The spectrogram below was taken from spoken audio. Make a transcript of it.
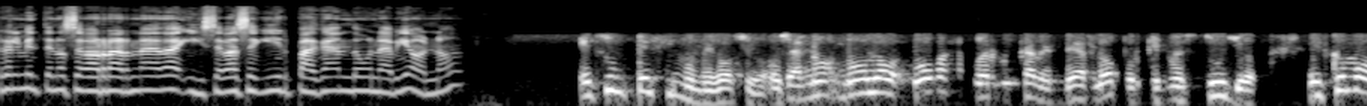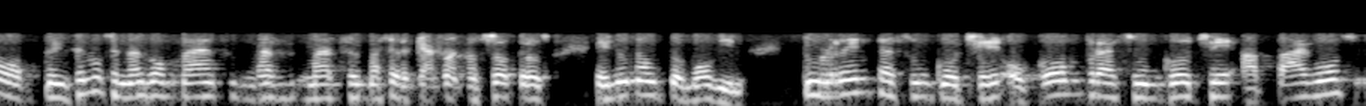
Realmente no se va a ahorrar nada y se va a seguir pagando un avión, ¿no? es un pésimo negocio, o sea, no no lo no vas a poder nunca venderlo porque no es tuyo. Es como pensemos en algo más más más más cercano a nosotros, en un automóvil. Tú rentas un coche o compras un coche a pagos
